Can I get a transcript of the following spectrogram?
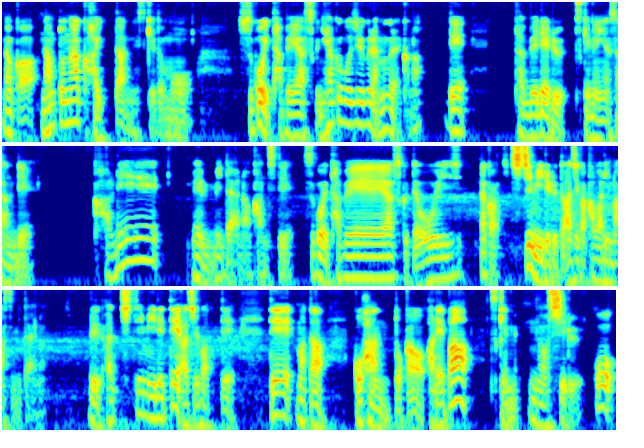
う、なんか、なんとなく入ったんですけども、すごい食べやすく、250g ぐらいかな。で、食べれるつけ麺屋さんで、カレー麺みたいな感じですごい食べやすくて美味しい。なんか七味入れると味が変わりますみたいな。で、七味入れて味わって、で、またご飯とかあれば、つけ麺の汁を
